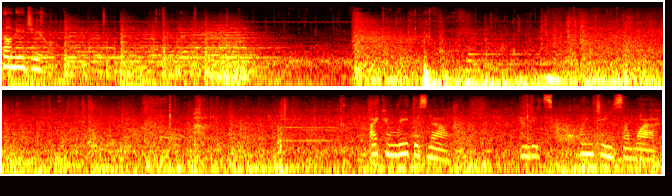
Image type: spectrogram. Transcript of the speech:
They'll need you. I can read this now. And it's pointing somewhere.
